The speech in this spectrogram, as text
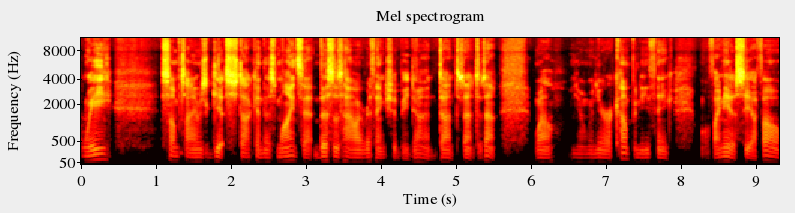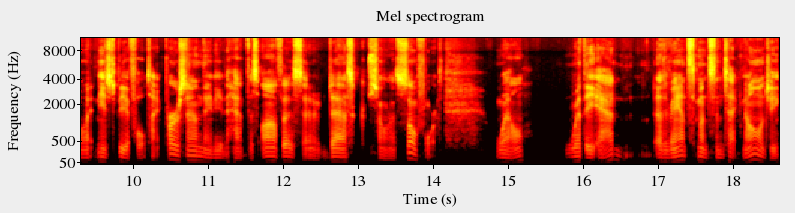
We sometimes get stuck in this mindset. This is how everything should be done. Done, done, done, done. Well, you know, when you're a company, you think, well, if I need a CFO, it needs to be a full-time person. They need to have this office and a desk, so on and so forth. Well, with the ad advancements in technology,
